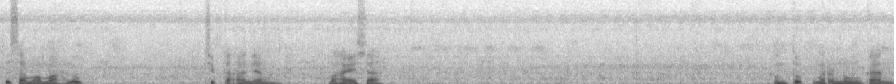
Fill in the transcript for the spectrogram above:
sesama makhluk ciptaan yang maha esa untuk merenungkan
